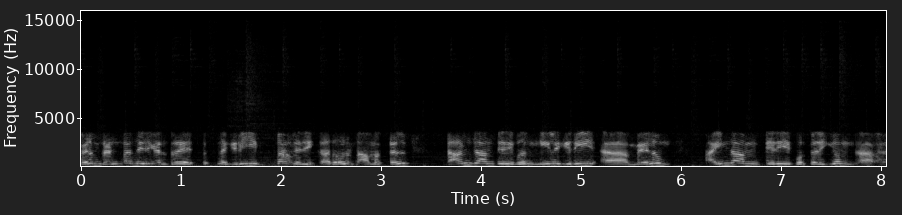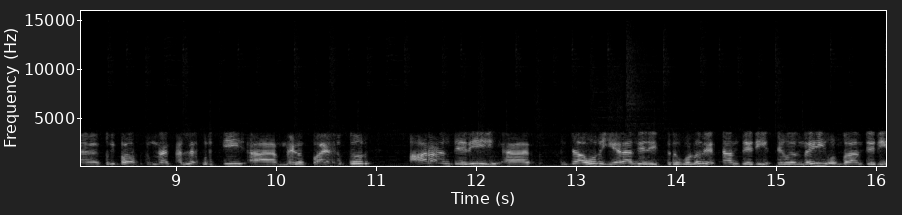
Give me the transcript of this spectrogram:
மேலும் இரண்டாம் தேதி அன்று கிருஷ்ணகிரி மூன்றாம் தேதி கரூர் நாமக்கல் நான்காம் தேதி முதல் நீலகிரி மேலும் ஐந்தாம் தேதியை பொறுத்த வரைக்கும் குறிப்பாக சொன்னா கள்ளக்குறிச்சி மேலும் கோயம்புத்தூர் ஆறாம் தேதி தஞ்சாவூர் ஏழாம் தேதி திருவள்ளூர் எட்டாம் தேதி சிவகங்கை ஒன்பதாம் தேதி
